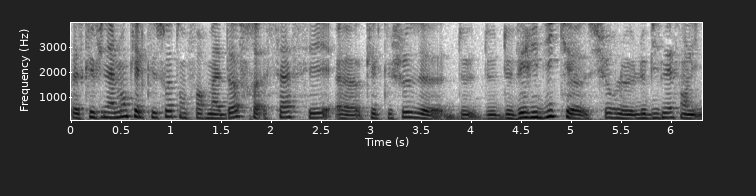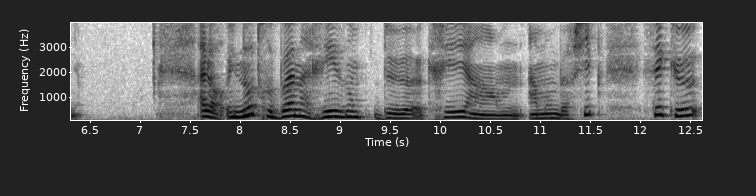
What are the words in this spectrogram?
parce que finalement quel que soit ton format d'offre, ça c'est euh, quelque chose de, véridique sur le, business en ligne. Alors, une autre bonne raison de euh, créer un membership, c'est que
